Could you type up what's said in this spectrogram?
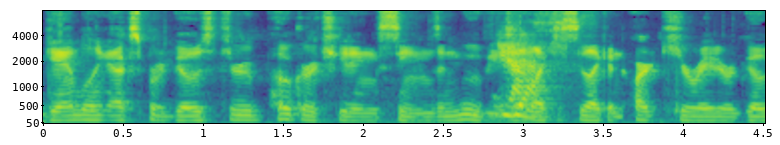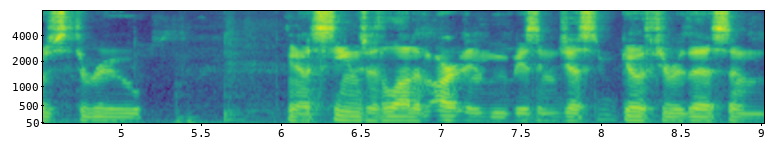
gambling expert goes through poker cheating scenes in movies. I'd like to see like an art curator goes through, you know, scenes with a lot of art in movies and just go through this and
